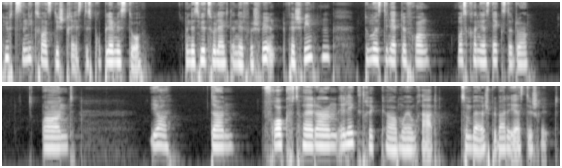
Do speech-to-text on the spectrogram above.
hilft es dir nichts, wenn es dich stresst. Das Problem ist da. Und es wird so leicht auch nicht verschwinden. Du musst dich nicht fragen, was kann ich als nächster tun? Und ja, dann fragst halt einen Elektriker mal um Rat. Zum Beispiel war der erste Schritt.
